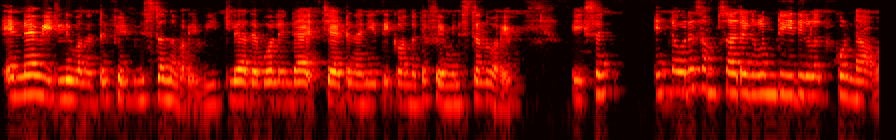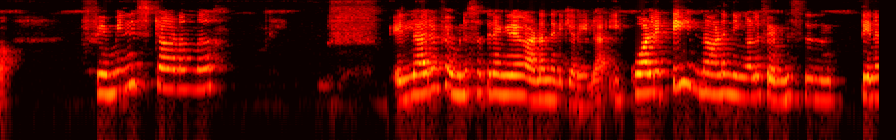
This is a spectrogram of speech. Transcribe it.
എന്നെ വീട്ടിൽ വന്നിട്ട് ഫെമിനിസ്റ്റ് എന്ന് പറയും. വീട്ടിൽ അതേപോലെ എന്റെ ചേട്ടൻ അനിയത്തിക്ക് വന്നിട്ട് ഫെമിനിസ്റ്റ് എന്ന് പറയും. റീസൺ എന്റെ ഓരോ സംസാരങ്ങളും രീതികളൊക്കെ കൊണ്ടാവാം. ഫെമിനിസ്റ്റ് ആണെന്ന് എല്ലാവരും ഫെമിനിസത്തിനെ എങ്ങനെയാണ് കാണുന്നത് എനിക്കറിയില്ല. ഇക്വാളിറ്റി എന്നാണ് നിങ്ങൾ ഫെമിനിസത്തിനെ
